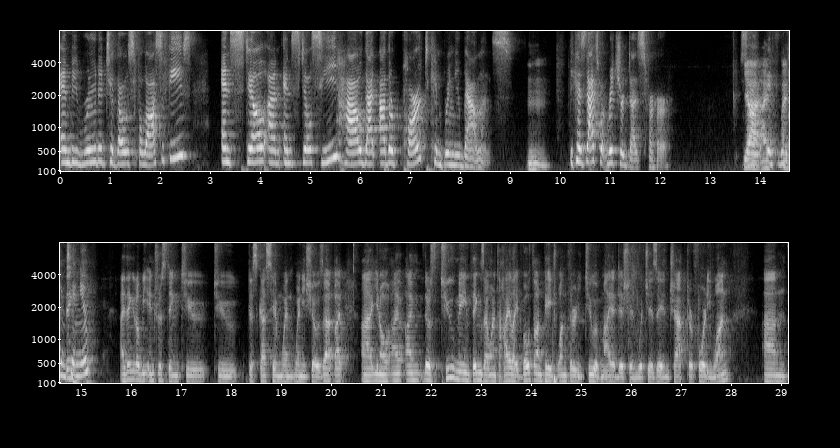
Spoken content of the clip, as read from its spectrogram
and be rooted to those philosophies and still um, and still see how that other part can bring you balance mm-hmm. because that's what richard does for her so yeah I, if we I continue think, i think it'll be interesting to to discuss him when when he shows up but uh, you know, I, am there's two main things I wanted to highlight, both on page 132 of my edition, which is in chapter 41. Um,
